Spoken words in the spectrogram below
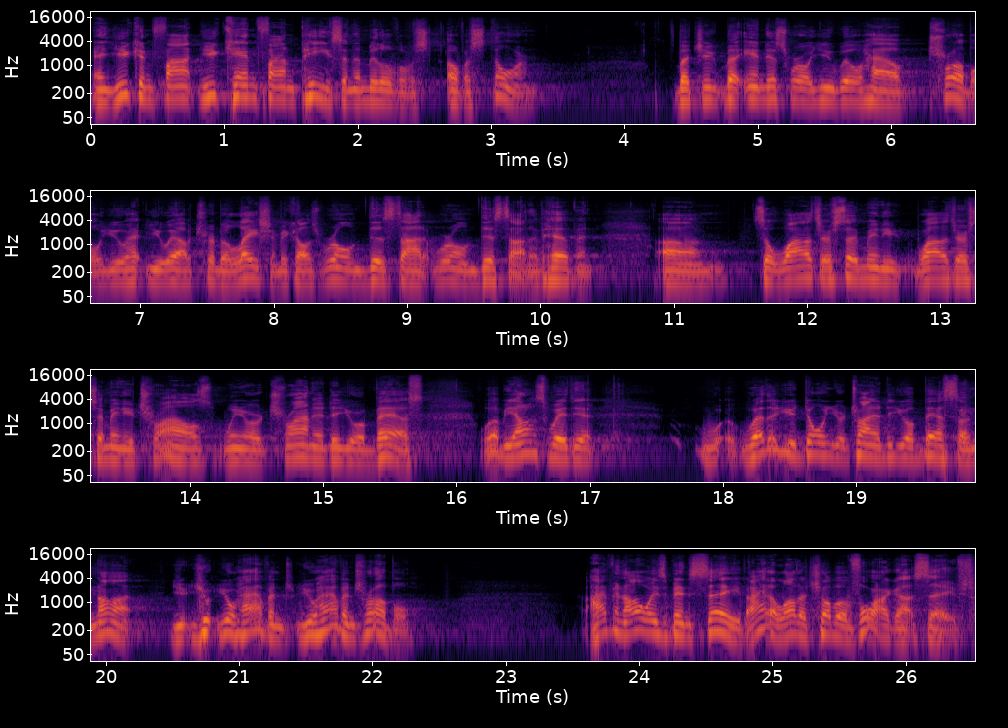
And you can find, you can find peace in the middle of a, of a storm. But, you, but in this world, you will have trouble. You, ha, you will have tribulation because we're on this side, we're on this side of heaven. Um, so why is there so many, why is there so many trials when you're trying to do your best? Well, be honest with you, whether you're doing, you're trying to do your best or not, you, you're, having, you're having trouble. I haven't always been saved. I had a lot of trouble before I got saved.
